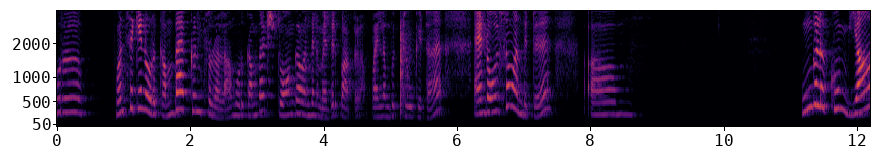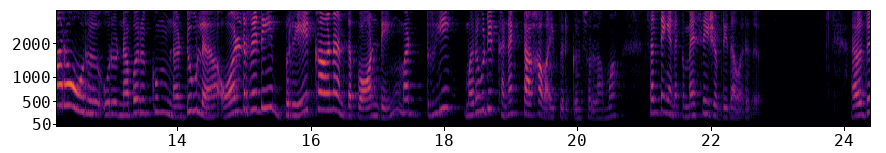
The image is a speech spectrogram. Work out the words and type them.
ஒரு ஒன் செகண்ட் ஒரு கம்பேக்குன்னு சொல்லலாம். ஒரு கம்பேக் ஸ்ட்ராங்காக வந்து நம்ம எதிர்பார்க்கலாம். பைல் நம்பர் டூ கிட்ட. அண்ட் ஆல்சோ வந்துட்டு um, உங்களுக்கும் யாரோ ஒரு ஒரு நபருக்கும் நடுவில் ஆல்ரெடி பிரேக் ஆன அந்த பாண்டிங் பட் ரீ மறுபடியும் கனெக்ட் ஆக வாய்ப்பு இருக்குன்னு சொல்லலாமா? சம்திங் எனக்கு மெசேஜ் அப்படி தான் வருது. அதாவது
